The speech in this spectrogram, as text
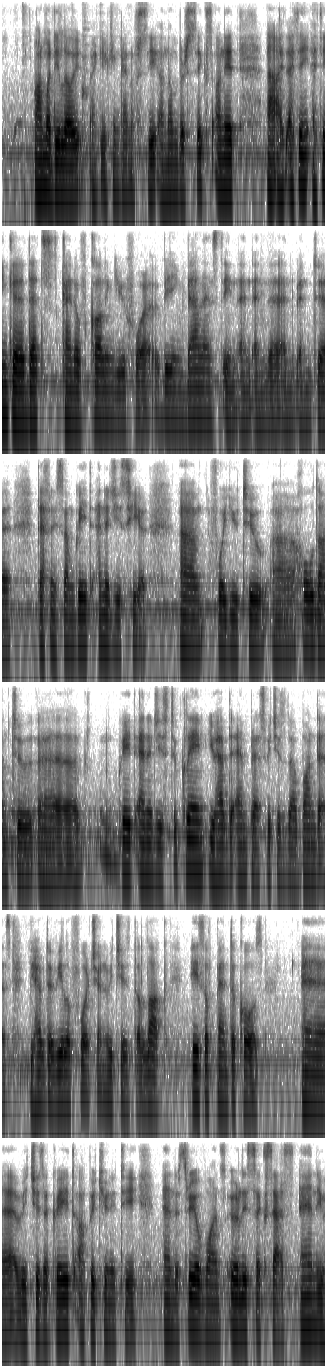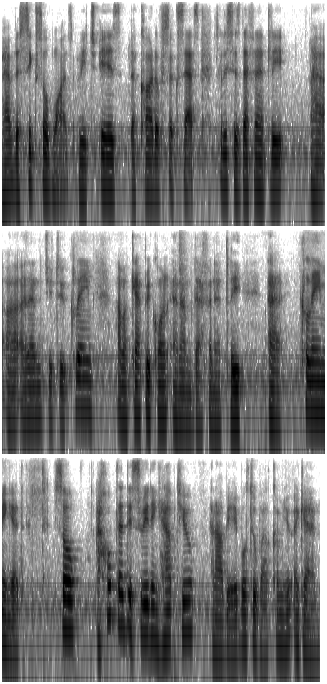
armadillo like you can kind of see a number six on it. Uh, I, I think I think uh, that's kind of calling you for being balanced in and and uh, and, and uh, definitely some great energies here um, for you to uh, hold on to uh, great energies to claim. You have the empress which is the abundance. You have the wheel of fortune which is the luck. Ace of pentacles which is a great opportunity and the three of wands early success. And you have the six of wands which is the card of success. So this is definitely uh, uh, an energy to claim. I'm a capricorn and i'm definitely uh, claiming it. So i hope that this reading helped you and i'll be able to welcome you again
